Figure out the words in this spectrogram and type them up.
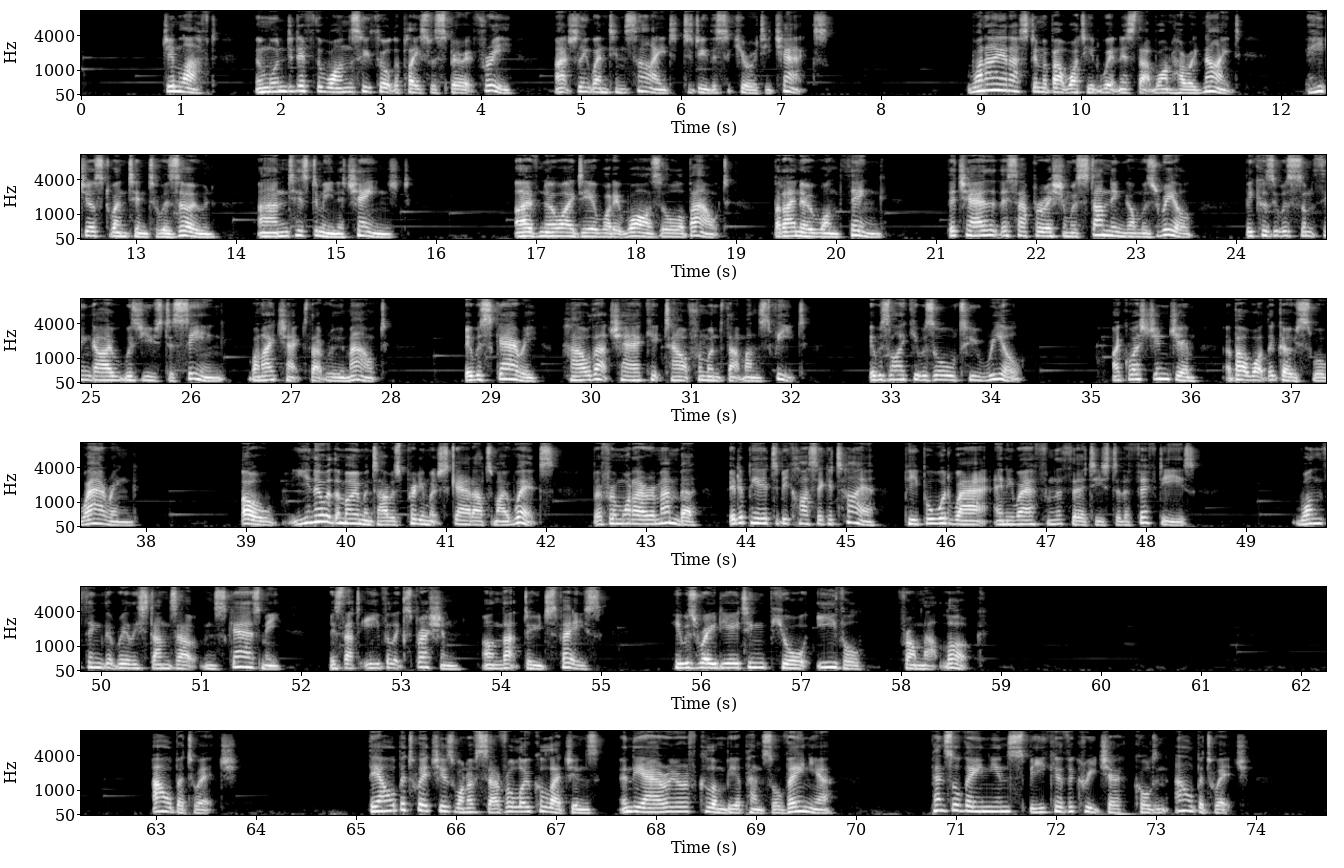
Jim laughed and wondered if the ones who thought the place was spirit free actually went inside to do the security checks. When I had asked him about what he had witnessed that one horrid night, he just went into a zone, and his demeanour changed. I have no idea what it was all about, but I know one thing. The chair that this apparition was standing on was real, because it was something I was used to seeing when I checked that room out. It was scary how that chair kicked out from under that man's feet. It was like it was all too real. I questioned Jim about what the ghosts were wearing. Oh, you know, at the moment I was pretty much scared out of my wits, but from what I remember, it appeared to be classic attire people would wear anywhere from the 30s to the 50s. One thing that really stands out and scares me is that evil expression on that dude's face. He was radiating pure evil from that look. Albatwitch The Albatwitch is one of several local legends in the area of Columbia, Pennsylvania. Pennsylvanians speak of a creature called an Albatwitch.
